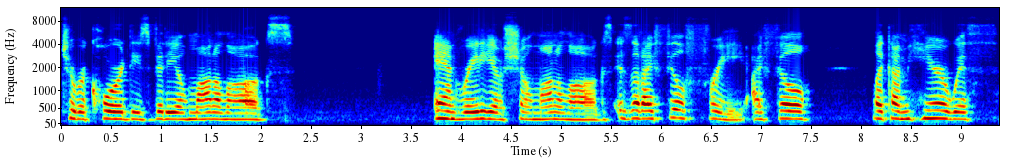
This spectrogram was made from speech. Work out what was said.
to record these video monologues and radio show monologues is that I feel free. I feel like I'm here with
